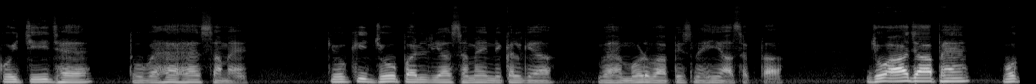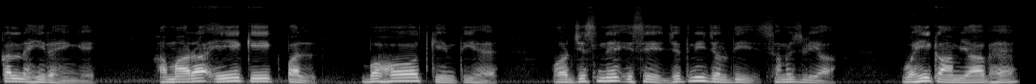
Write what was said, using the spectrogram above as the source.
कोई चीज़ है तो वह है समय, क्योंकि जो पल या समय निकल गया, वह मुड़ वापस नहीं आ सकता। जो आज आप हैं, वो कल नहीं रहेंगे। हमारा एक एक पल बहुत कीमती है। और जिसने इसे जितनी जल्दी समझ लिया, वही कामयाब है।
